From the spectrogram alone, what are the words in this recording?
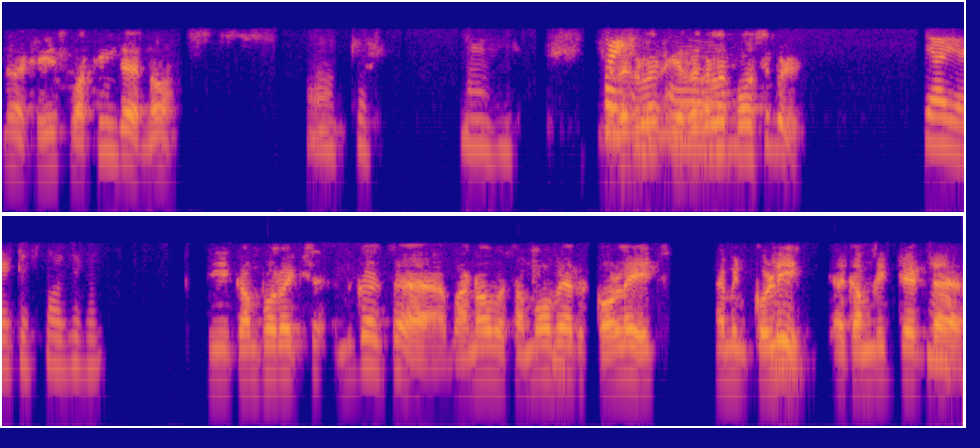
no, she is working there, no. Okay. Mm-hmm. Fine. Irregular, irregular Uh, possible. yeah, yeah, it is possible. She come for, ex- because uh, one of, some of our colleagues, I mean colleague, uh, completed uh,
